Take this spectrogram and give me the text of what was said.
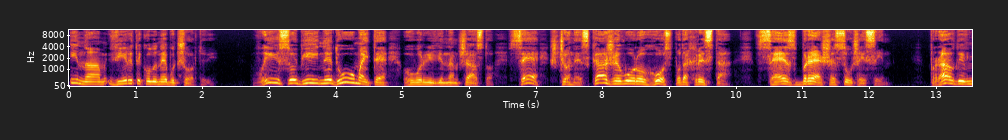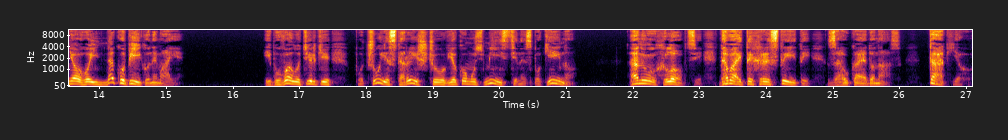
і нам вірити коли-небудь чортові. Ви собі й не думайте, говорив він нам часто, все, що не скаже ворог Господа Христа, все збреше сучий син. Правди в нього й на копійку немає. І бувало тільки почує старий, що в якомусь місці неспокійно. Ану, хлопці, давайте хрестити, загукає до нас. Так його,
